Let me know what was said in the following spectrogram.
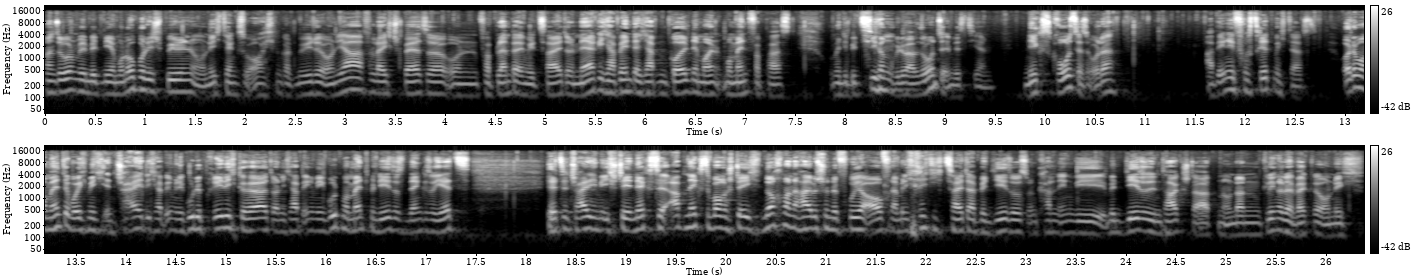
mein Sohn will mit mir Monopoly spielen und ich denke so, oh, ich bin gerade müde und ja, vielleicht später und verplemper irgendwie Zeit und merke, ich habe hinter, ich habe einen goldenen Moment verpasst, um in die Beziehung mit meinem Sohn zu investieren. Nichts Großes, oder? Aber irgendwie frustriert mich das. Oder Momente, wo ich mich entscheide, ich habe irgendwie eine gute Predigt gehört und ich habe irgendwie einen guten Moment mit Jesus und denke so, jetzt jetzt entscheide ich mich, ich stehe nächste, ab nächste Woche stehe ich noch mal eine halbe Stunde früher auf, damit ich richtig Zeit habe mit Jesus und kann irgendwie mit Jesus den Tag starten und dann klingelt der Wecker und ich,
